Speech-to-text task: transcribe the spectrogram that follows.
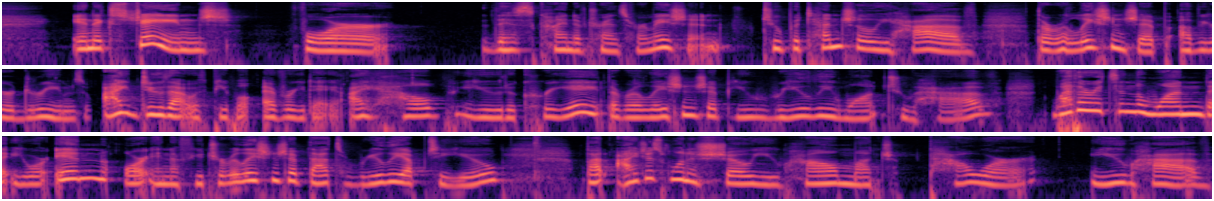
in exchange for this kind of transformation to potentially have the relationship of your dreams. I do that with people every day. I help you to create the relationship you really want to have, whether it's in the one that you're in or in a future relationship, that's really up to you. But I just want to show you how much power you have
